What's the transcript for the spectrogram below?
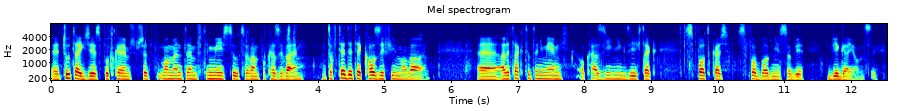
E, tutaj, gdzie je spotkałem przed momentem w tym miejscu, co Wam pokazywałem, no to wtedy te kozy filmowałem. E, ale tak to, to nie miałem okazji nigdy ich tak spotkać swobodnie sobie biegających.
